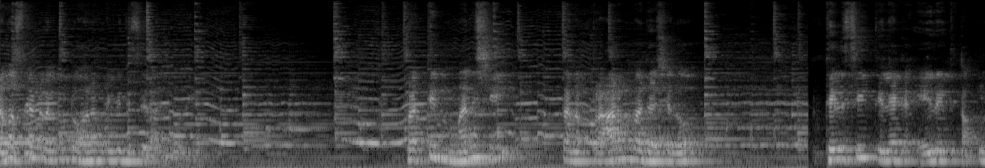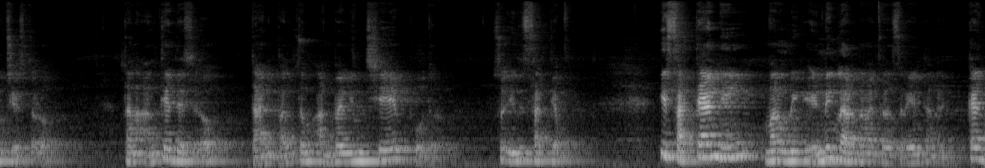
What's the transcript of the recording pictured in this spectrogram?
నమస్తే అండి welcome to RM TV this Rajamouli. ప్రతి మనిషి తన ప్రారంభ దశలో తెలిసి తెలియక ఏదైతే తప్పులు చేస్తాడో తన అంత్య దశలో దాని ఫలితం అనుభవించే పోతాడు. సో ఇది సత్యం. ఈ సత్యాన్ని మనం మీకు ఎండింగ్లో అర్థమవుతుంది అసలు ఏంటన్నది? కానీ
